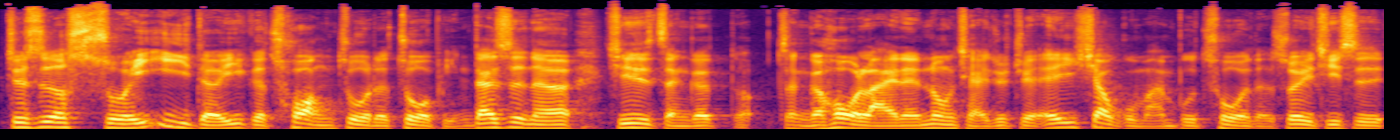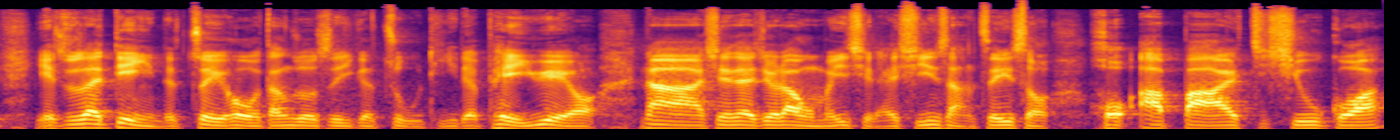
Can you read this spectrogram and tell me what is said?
就是说随意的一个创作的作品。但是呢，其实整个整个后来呢弄起来就觉得哎效果蛮不错的，所以其实也是在电影的最后当做是一个主题的配乐哦。那现在就让我们一起来欣赏这一首和阿巴一起修瓜。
